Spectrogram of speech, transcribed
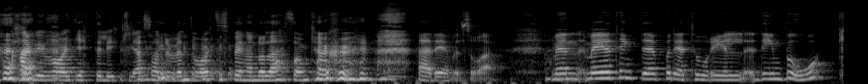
Hade vi varit jättelyckliga så hade det väl inte varit så spännande att läsa om kanske. Ja, det är väl så. Men, men jag tänkte på det Toril, din bok,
